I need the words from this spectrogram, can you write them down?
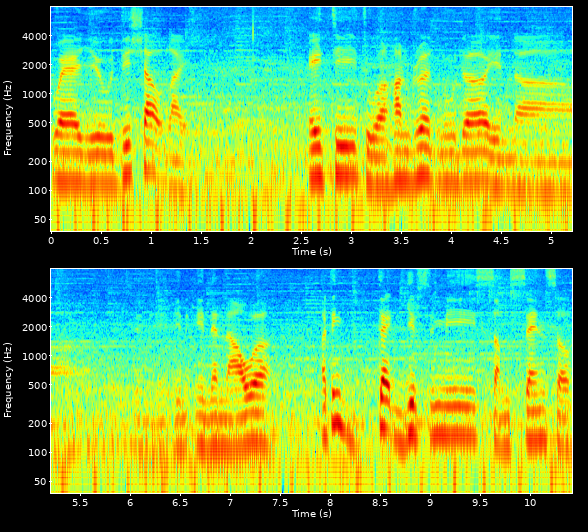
where you dish out like 80 to 100 noodle in, uh, in, in, in, an hour. I think that gives me some sense of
